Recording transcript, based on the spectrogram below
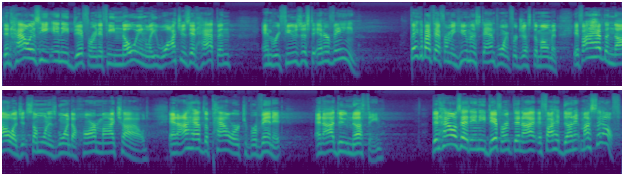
then how is He any different if He knowingly watches it happen and refuses to intervene? Think about that from a human standpoint for just a moment. If I have the knowledge that someone is going to harm my child and I have the power to prevent it and I do nothing, then how is that any different than I, if I had done it myself?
